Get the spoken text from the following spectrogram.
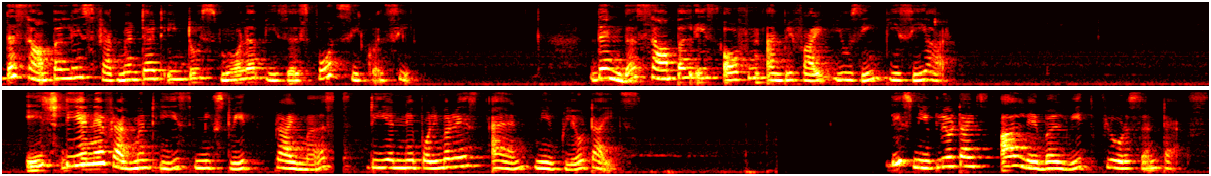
The sample is fragmented into smaller pieces for sequencing. Then the sample is often amplified using PCR. Each DNA fragment is mixed with primers, DNA polymerase and nucleotides. These nucleotides are labeled with fluorescent tags.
